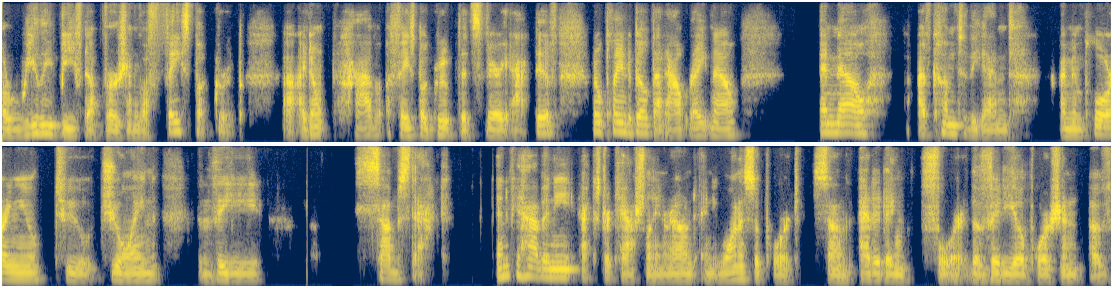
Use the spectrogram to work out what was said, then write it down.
a really beefed up version of a Facebook group. Uh, I don't have a Facebook group that's very active. I don't plan to build that out right now. And now I've come to the end. I'm imploring you to join the Substack. And if you have any extra cash laying around and you want to support some editing for the video portion of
